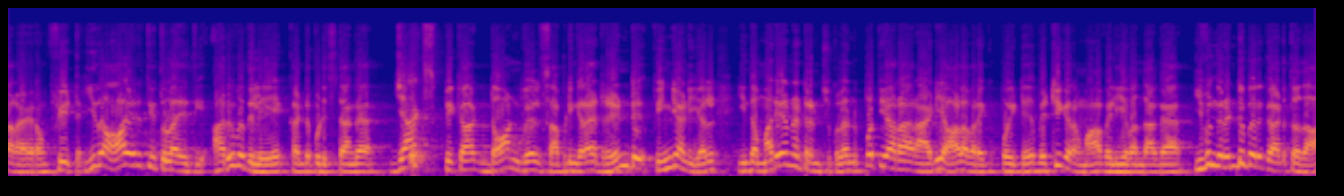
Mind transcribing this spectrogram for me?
ஆறாயிரம் ஃபீட் இது ஆயிரத்தி தொள்ளாயிரத்தி அறுபதுலேயே கண்டுபிடிச்சிட்டாங்க. ஜாக்ஸ் பிகா டான் வேல்ஸ் அப்படிங்கிற ரெண்டு விஞ்ஞானிகள் இந்த மரியானா ட்ரென்ச்சுக்குள்ள முப்பத்தி ஆறாயிரம் அடி ஆழ வரைக்கும் போயிட்டு வெற்றிகரமா வெளியே வந்தாங்க. இவங்க ரெண்டு பேருக்கு அடுத்ததா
